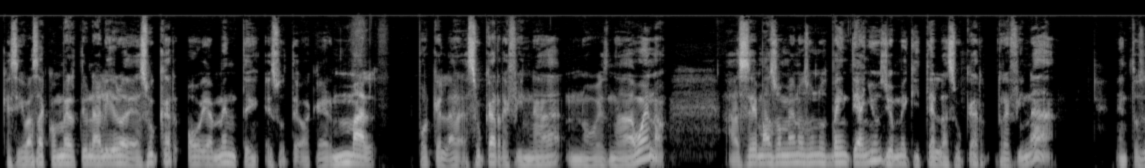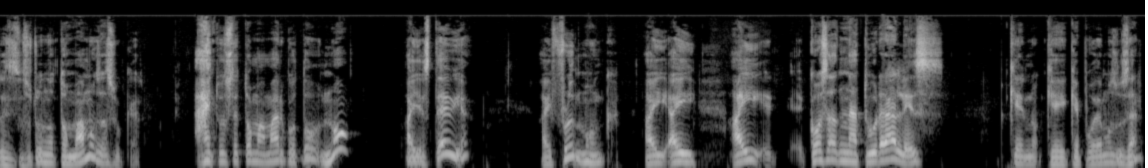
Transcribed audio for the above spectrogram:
que si vas a comerte una libra de azúcar, obviamente eso te va a caer mal, porque la azúcar refinada no es nada bueno. hace más o menos unos 20 años yo me quité el azúcar refinada. Entonces nosotros no tomamos azúcar. Ah, entonces usted toma amargo todo. No, hay stevia, hay fruit monk, hay, hay, hay eh, cosas naturales que, no, que, que podemos usar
